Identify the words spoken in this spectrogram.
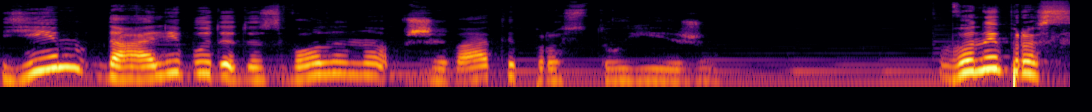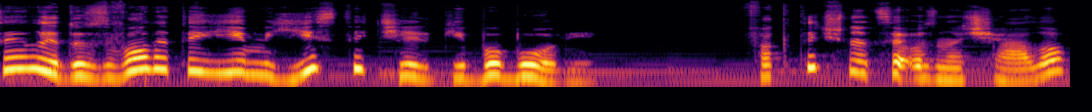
їм далі буде дозволено вживати просту їжу. Вони просили дозволити їм їсти тільки бобові. Фактично, це означало,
